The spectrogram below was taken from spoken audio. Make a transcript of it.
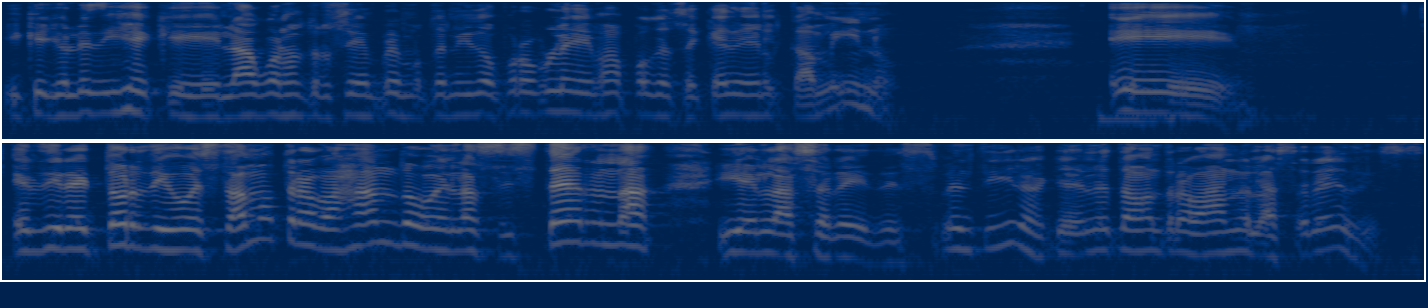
y que yo le dije que el agua nosotros siempre hemos tenido problemas porque se queda en el camino. Eh, el director dijo, estamos trabajando en la cisterna y en las redes. Mentira, que no estaban trabajando en las redes.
